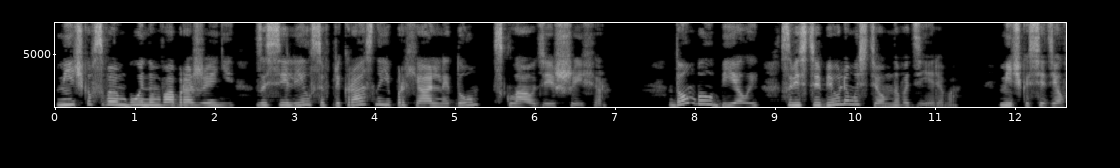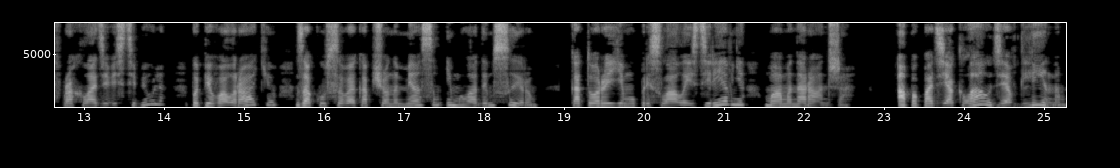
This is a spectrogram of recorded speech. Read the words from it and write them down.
Мичка в своем буйном воображении заселился в прекрасный епархиальный дом с Клаудией Шифер. Дом был белый, с вестибюлем из темного дерева. Мичка сидел в прохладе вестибюля, попивал ракию, закусывая копченым мясом и молодым сыром, которые ему прислала из деревни мама Наранжа. А попадья Клаудия в длинном,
